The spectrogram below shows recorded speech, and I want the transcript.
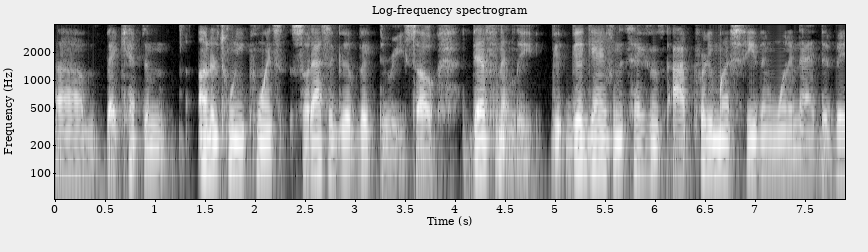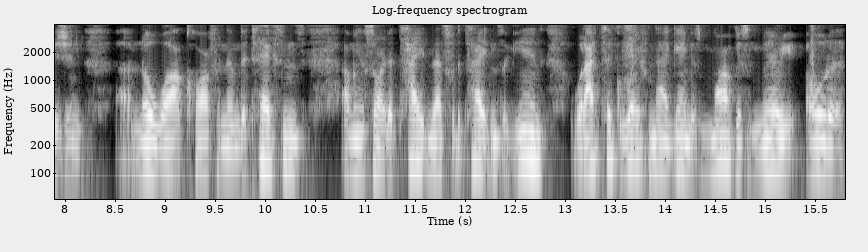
Um, they kept them under 20 points, so that's a good victory. So definitely, good, good game from the Texans. I pretty much see them winning that division. Uh, no wild card for them. The Texans, I mean, sorry, the Titans. That's for the Titans. Again, what I took away from that game is Marcus Mariota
